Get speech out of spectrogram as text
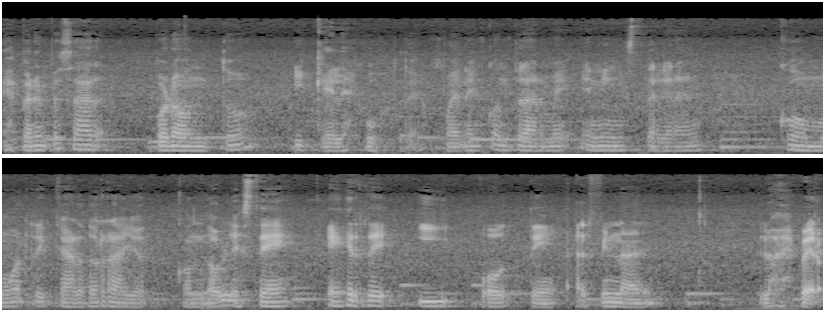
Espero empezar pronto y que les guste. Pueden encontrarme en Instagram como Ricardo Rayot con doble C R I O T al final. Los espero.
